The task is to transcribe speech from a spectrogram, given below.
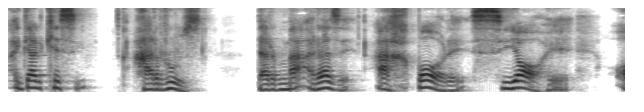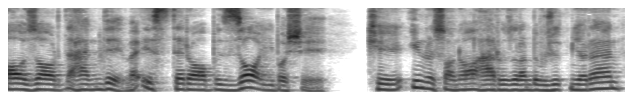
اگر کسی هر روز در معرض اخبار سیاه آزاردهنده و استراب زایی باشه که این رسانه ها هر روز دارن به وجود میارن.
